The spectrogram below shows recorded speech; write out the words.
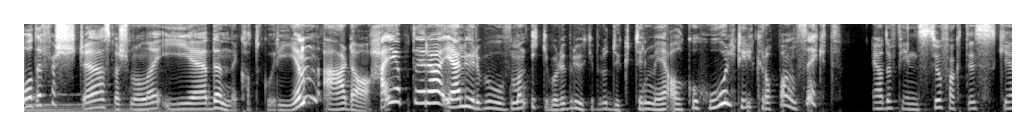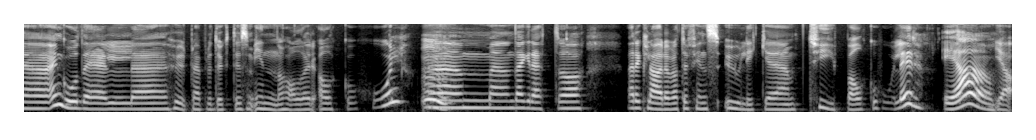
Og det første spørsmålet i eh, denne kategorien er da Hei, Apotera. Jeg lurer på hvorfor man ikke burde bruke produkter med alkohol til kropp og ansikt. Ja, det fins jo faktisk eh, en god del uh, hudpleieprodukter som inneholder alkohol. Mm. Eh, men det er greit å være klar over at det fins ulike typer alkoholer. Ja. Ja.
